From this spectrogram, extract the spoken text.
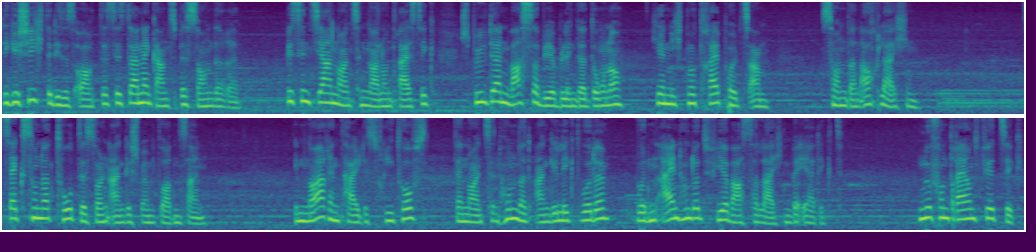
Die Geschichte dieses Ortes ist eine ganz besondere. Bis ins Jahr 1939 spülte ein Wasserwirbel in der Donau hier nicht nur Treibholz an, sondern auch Leichen. 600 Tote sollen angeschwemmt worden sein. Im neueren Teil des Friedhofs, der 1900 angelegt wurde, wurden 104 Wasserleichen beerdigt. Nur von 43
